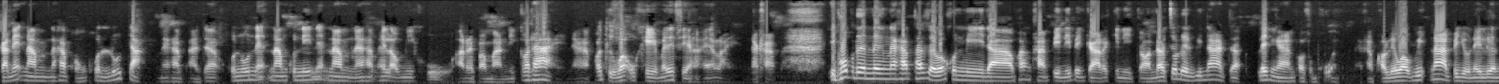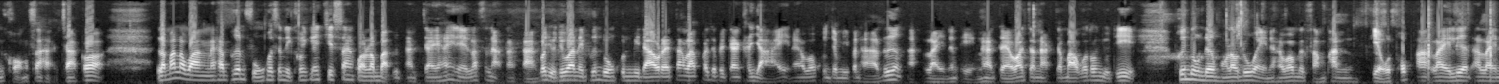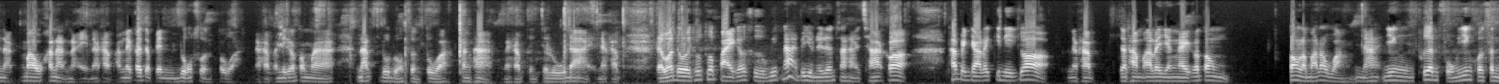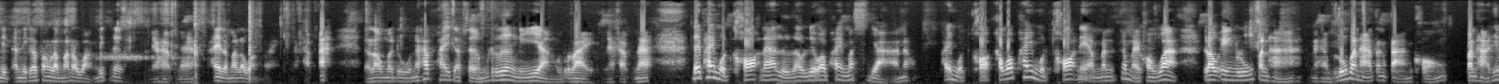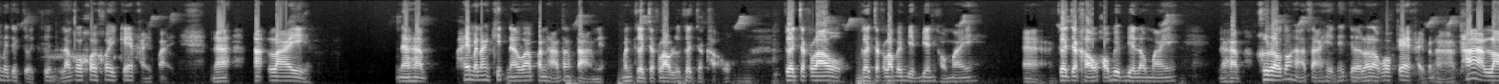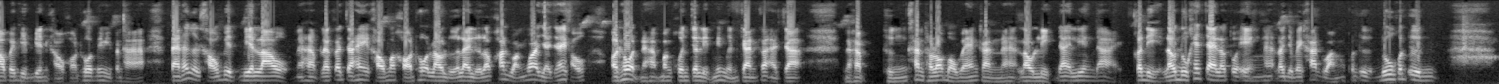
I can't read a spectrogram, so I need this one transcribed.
การแนะนำนะครับของคนรู้จักนะครับ อาจจะคนนู้นแนะนำคนนี้แนะนำนะครับ ให้เรามีคู่อะไรประมาณนี้ก็ได้นะครับ ก็ถือว่าโอเคไม่ได้เสียหายอะไรนะครับ อีกภพเรือนหนึ่งนะครับ ถ้าเกิดว่าคุณมีดาวพังคารปีนี้เป็นการกินีจรดาวเจ้าเรือนวินาศจะเล่นงานพอสมควร นะครับเขาเรียกว่าวินาศไปอยู่ในเรือนของสหชาก็ระมัดระวังนะครับ เพื่อนฝูงคนสนิทคนใกล้ชิดสร้างความลำบากอึดอัดใจให้ในลักษณะต่างๆ ก็อยู่ที่ว่าในพื้นดวงคุณมีดาวอะไรตั้งรับ ก็จะเป็นการขยายนะครับว่าคุณจะมีปัญหาเรื่องอะไรนั่นเองนะแต่ว่าจะหนักจะเบาก็ต้องอยู่ที่พื้นดวงเดิมของเราด้วยนะครับ ว่าเป็นสัมพันธ์เกี่ยวพบอะไรเลื่อนอะไรหนักเบาขนาดไหนนะครับ อันนี้ก็จะเป็นดวงส่วนตัว นะครับ อันนี้ก็ต้องมานัดดูดวงส่วนตัวต่างหากนะครับ ถึงจะรู้ได้นะครับ แต่ว่าโดยทั่วๆไปก็คือวินาศไปอยู่ในเรือนสหายชาก็ ถ้าเป็นการละกินีก็นะครับ จะทำอะไรยังไงก็ต้องต้องระมัดระวังนะ ยิ่งเพื่อนฝูงยิ่งคนสนิท อันนี้ก็ต้องระมัดระวังนิดนึงนะครับนะให้ระมัดระวังหน่อยนะครับอะเดี๋ยวเรามาดูนะครับไพ่จะเสริมเรื่องนี้อย่างไรนะครับนะ ได้ไพ่หมดเคราะห์นะ หรือเราเรียกว่าไพ่มัสยานะ ไพ่หมดเคราะห์คำว่าไพ่หมดเคราะห์เนี่ยมันก็หมายความว่าเราเองรู้ปัญหานะครับ รู้ปัญหาต่างๆของปัญหาที่มันจะเกิดขึ้น แล้วก็ค่อยๆ แก้ไขไปนะอะไรนะครับให้มานั่งคิดนะว่าปัญหาต่างๆ เนี่ย มันเกิดจากเราหรือเกิดจากเขา เกิดจากเราเกิดจากเราไปเบียดเบียนเขาไหมอ่าเกิดจากเขาเขาเบียดเบียนเราไหม นะครับ คือเราต้องหาสาเหตุให้เจอแล้วเราก็แก้ไขปัญหา ถ้าเราไปบียดเบียนเขาขอโทษไม่มีปัญหา แต่ถ้าเกิดเขาบียดเบียนเรานะครับ แล้วก็จะให้เขามาขอโทษเราหรืออะไร หรือเราคาดหวังว่าอยากจะให้เขาขอโทษนะครับ บางคนจริตไม่เหมือนกันก็อาจจะนะครับ ถึงขั้นทะเลาะเบาแว้งกันนะฮะเราหลีกได้เลี่ยงได้ ก็ดี เราดูแค่ใจเราตัวเองนะ เราอย่าไปคาดหวังคนอื่น ดูคนอื่น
